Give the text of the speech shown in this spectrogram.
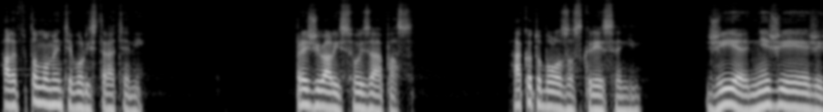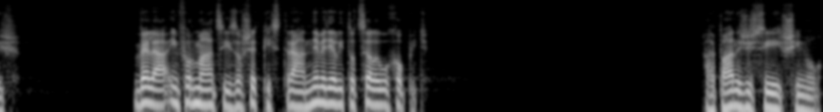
Ale v tom momente boli stratení. Prežívali svoj zápas. Ako to bolo so skriesením? Žije, nežije Ježiš. Veľa informácií zo všetkých strán, nevedeli to celé uchopiť. Ale pán Ježiš si ich všimol.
